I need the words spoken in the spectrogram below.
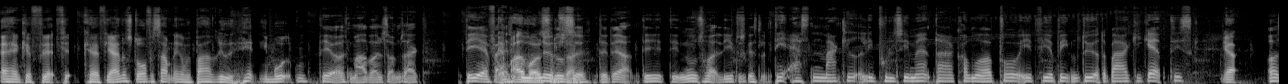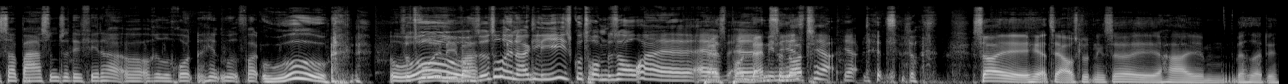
at han kan, kan fjerne store forsamlinger ved bare at ride hen imod dem. det er også meget voldsomt sagt. Det er faktisk ja, voldsomt udnyttelse, det der. Det, det, nu tror jeg lige, du skal slippe. Det er sådan en magtliderlig politimand, der er kommet op på et firebenet dyr, der bare er gigantisk. Ja. Og så bare synes, at det er fedt at, at ride rundt hen mod folk. Uh! uh Så troede jeg lige bare- Så troede jeg nok lige, I skulle trumles over af, Pas på af min hest her. Ja, Lancelot. Så øh, her til afslutning, så øh, har, øh, hvad hedder det,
